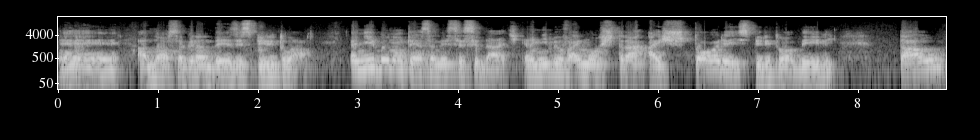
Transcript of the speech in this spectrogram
É, a nossa grandeza espiritual. Aníbal não tem essa necessidade. Aníbal vai mostrar a história espiritual dele tal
